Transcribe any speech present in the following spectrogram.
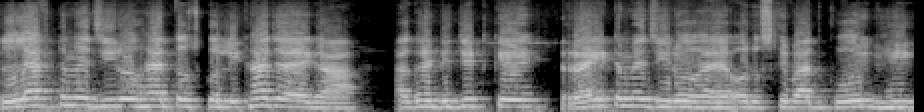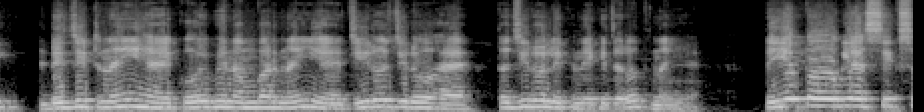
लेफ़्ट में ज़ीरो है तो उसको लिखा जाएगा, अगर डिजिट के राइट में ज़ीरो है और उसके बाद कोई भी डिजिट नहीं है, कोई भी नंबर नहीं है, ज़ीरो ज़ीरो है तो ज़ीरो लिखने की ज़रूरत नहीं है। तो ये तो हो गया six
